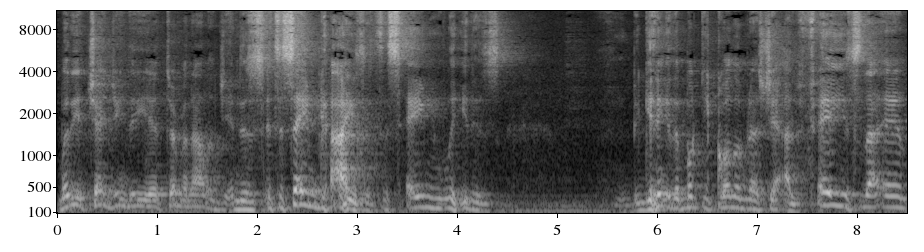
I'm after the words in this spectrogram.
But you're changing the uh, terminology. And it's the same guys, it's the same leaders. The beginning of the book, you call them Rashi Alfei Israel.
